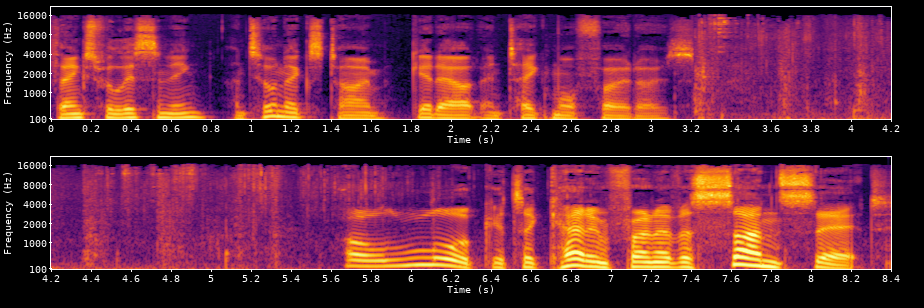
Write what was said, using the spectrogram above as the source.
Thanks for listening. Until next time, get out and take more photos. Oh, look, it's a cat in front of a sunset.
